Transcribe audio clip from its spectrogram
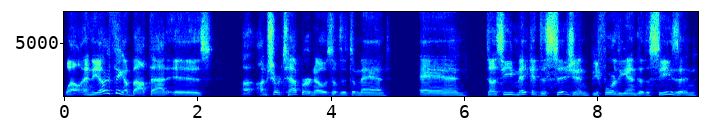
Well, and the other thing about that is, uh, I'm sure Tepper knows of the demand, and does he make a decision before the end of the season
